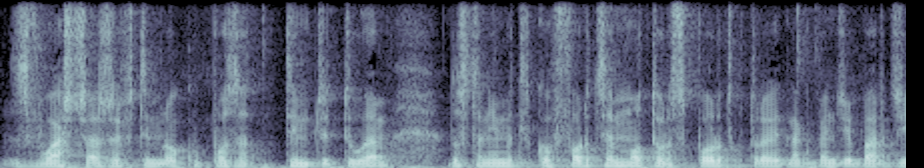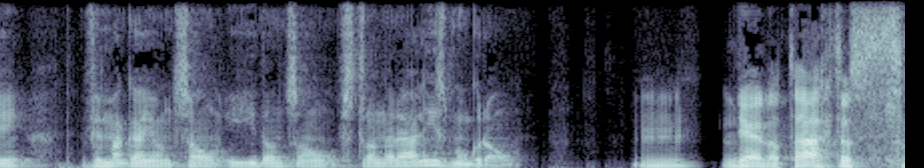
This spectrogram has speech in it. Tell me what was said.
Zwłaszcza, że w tym roku poza tym tytułem dostaniemy tylko Force Motorsport, która jednak będzie bardziej wymagającą i idącą w stronę realizmu grą. Mm, nie, no tak, to, s-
